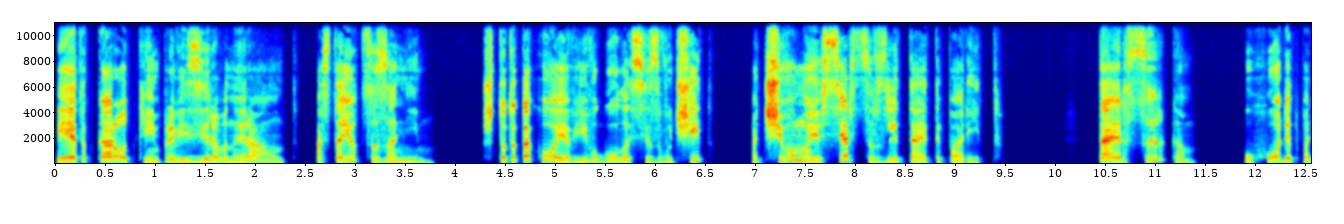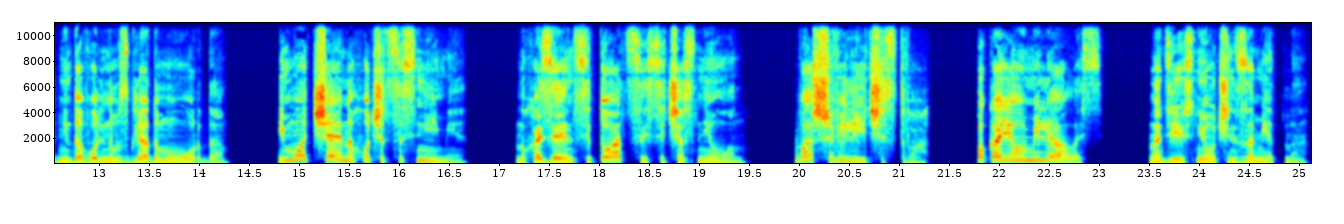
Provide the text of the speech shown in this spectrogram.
И этот короткий импровизированный раунд остается за ним. Что-то такое в его голосе звучит, отчего мое сердце взлетает и парит. Тайр с Ирком уходят под недовольным взглядом Уорда. Ему отчаянно хочется с ними, но хозяин ситуации сейчас не он. Ваше Величество, пока я умилялась, надеюсь, не очень заметно,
